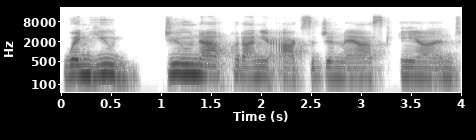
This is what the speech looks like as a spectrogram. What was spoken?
when you do not put on your oxygen mask and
